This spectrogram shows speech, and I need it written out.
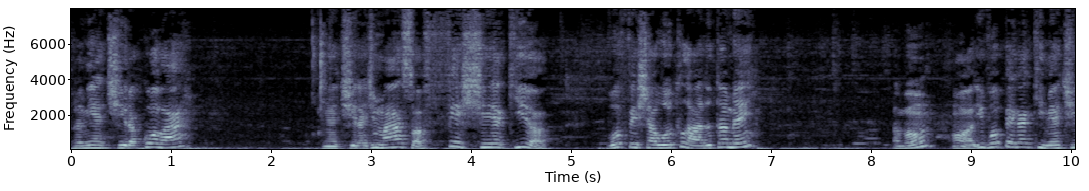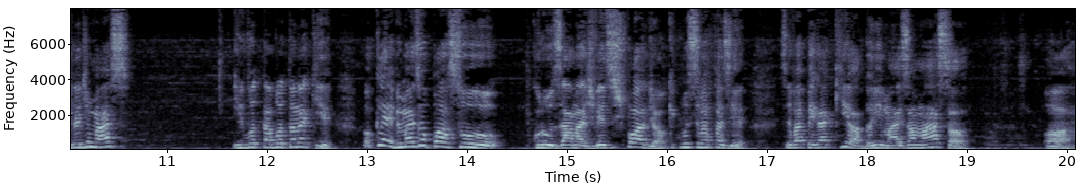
Pra minha tira colar. Minha tira de massa, ó. Fechei aqui, ó. Vou fechar o outro lado também. Tá bom? Ó, e vou pegar aqui minha tira de massa e vou estar tá botando aqui. Ô, Kleber, mas eu posso cruzar mais vezes? Pode, ó. O que, que você vai fazer? Você vai pegar aqui, ó, abrir mais a massa, ó. Ó,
